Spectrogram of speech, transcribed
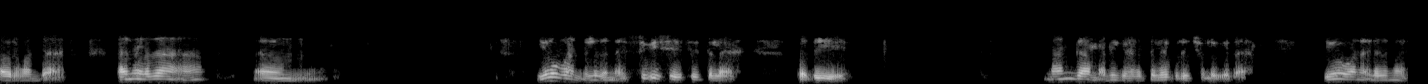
அவர் வந்தார். அதனாலதான் யோகான் எழுதின சுவிசேஷத்துல பதி நான்காம் அதிகாரத்துல இப்படி சொல்லுகிறார். யோவான் எழுதின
